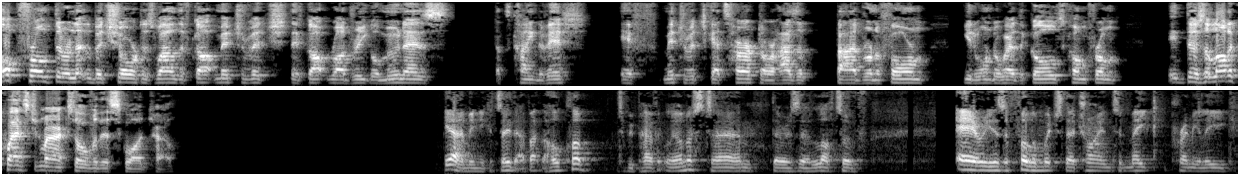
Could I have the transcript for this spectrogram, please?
Up front, they're a little bit short as well. They've got Mitrovic, they've got Rodrigo Muniz. That's kind of it. If Mitrovic gets hurt or has a bad run of form. You'd wonder where the goals come from. It, there's a lot of question marks over this squad, Karl. Yeah, I mean, you could say that about the whole club, to be perfectly honest. Um, there is a lot of areas of Fulham which they're trying to make Premier League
